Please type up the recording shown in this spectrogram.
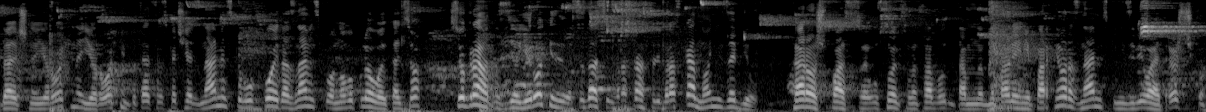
Дальше на Ерохина. Ерохин пытается раскачать Знаменского. Уходит от Знаменского, но выплевывает кольцо. Все грамотно сделал Ерохин. Создал себе пространство для броска, но не забил. Хороший пас у Сольцева на, свобод... там, на направлении партнера. Знаменский не забивает трешечку.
